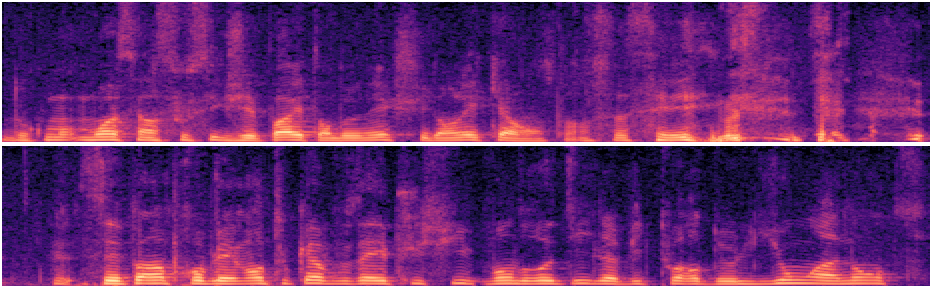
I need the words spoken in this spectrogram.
Donc mo- moi c'est un souci que j'ai pas étant donné que je suis dans les 40. hein. Ça c'est c'est pas un problème. En tout cas, vous avez pu suivre vendredi la victoire de Lyon à Nantes.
